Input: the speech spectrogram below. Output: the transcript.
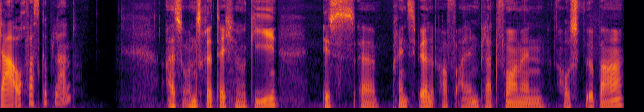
da auch was geplant? Also unsere Technologie ist äh, prinzipiell auf allen Plattformen ausführbar.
